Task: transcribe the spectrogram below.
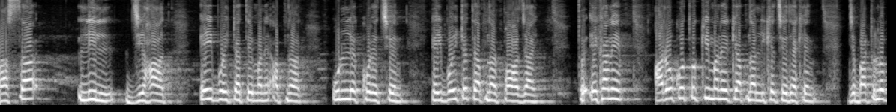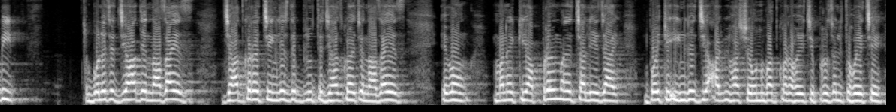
মাসা লিল জিহাদ। এই বইটাতে মানে আপনার উল্লেখ করেছেন, এই বইটাতে আপনার পাওয়া যায়। তো এখানে আরও কত কি মানে কি আপনার লিখেছে দেখেন, যে বাটুলবি বলেছে জেহাদের নাজায়েজ, জেহাদ করা হচ্ছে ইংরেজদের বিরুদ্ধে জেহাদ করা হচ্ছে নাজায়েজ এবং মানে কি আপ্রাণ মানে চালিয়ে যায়। বইটি ইংরেজি আরবি ভাষায় অনুবাদ করা হয়েছে, প্রচলিত হয়েছে।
